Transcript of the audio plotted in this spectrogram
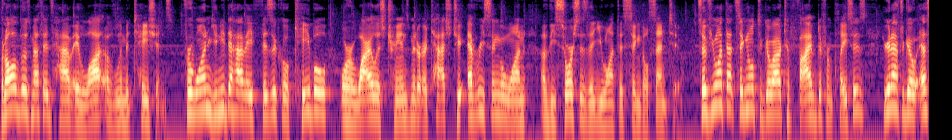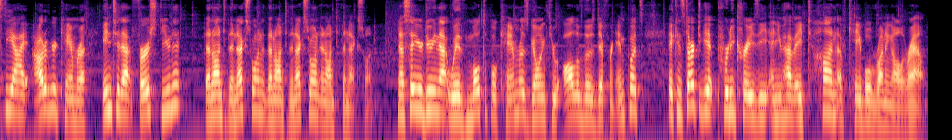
But all of those methods have a lot of limitations. For one, you need to have a physical cable or a wireless transmitter attached to every single one of the sources that you want this signal sent to. So if you want that signal to go out to five different places, you're gonna have to go SDI out of your camera into that first unit, then onto the next one, then onto the next one, and onto the next one. Now say you're doing that with multiple cameras going through all of those different inputs, it can start to get pretty crazy and you have a ton of cable running all around.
